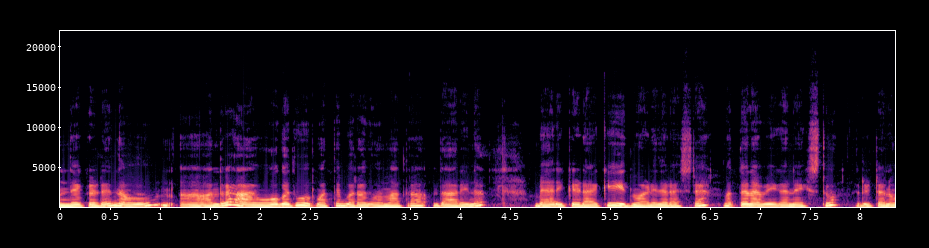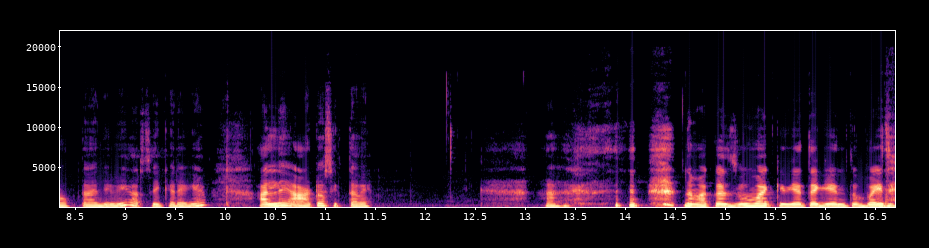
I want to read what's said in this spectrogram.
ಒಂದೇ ಕಡೆ. ನಾವು ಅಂದರೆ ಹೋಗೋದು ಮತ್ತು ಬರೋದು ಮಾತ್ರ ದಾರಿನ ಬ್ಯಾರಿಕೇಡ್ ಹಾಕಿ ಇದು ಮಾಡಿದ್ದಾರೆ ಅಷ್ಟೇ. ಮತ್ತು ನಾವೀಗ ನೆಕ್ಸ್ಟು ರಿಟರ್ನ್ ಹೋಗ್ತಾ ಇದ್ದೀವಿ ಅರಸೀಕೆರೆಗೆ. ಅಲ್ಲೇ ಆಟೋ ಸಿಗ್ತವೆ. ನಮ್ಮ ಅಕ್ಕ ಝೂಮ್ ಹಾಕಿದ್ಯಾ ತೆಗಿ ಅಂತ ಬೈತಾ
